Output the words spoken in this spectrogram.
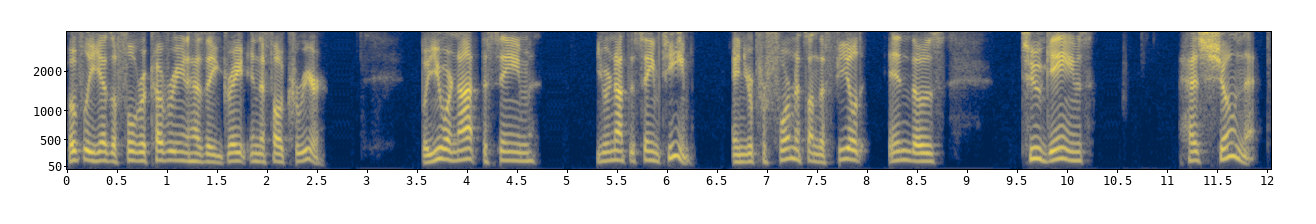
Hopefully he has a full recovery and has a great NFL career. But you are not the same you are not the same team and your performance on the field in those two games has shown that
